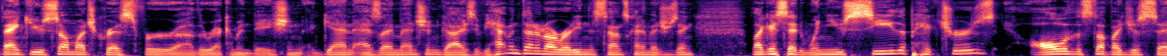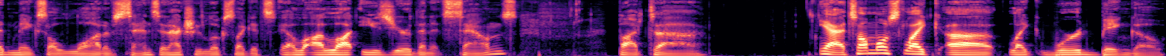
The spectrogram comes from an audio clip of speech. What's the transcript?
Thank you so much, Chris, for uh, the recommendation. Again, as I mentioned, guys, if you haven't done it already and this sounds kind of interesting, like I said, when you see the pictures, all of the stuff I just said makes a lot of sense. It actually looks like it's a lot easier than it sounds. But uh, yeah, it's almost like uh, like word bingo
